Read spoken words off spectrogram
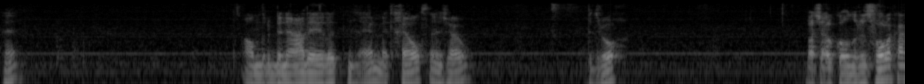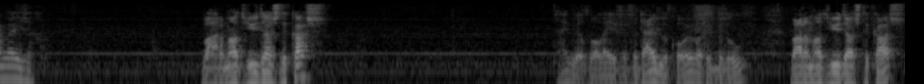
He? Anderen benadelen met geld en zo. Bedrog. Was ook onder het volk aanwezig. Waarom had Judas de kas? Hij wil wel even verduidelijken hoor wat ik bedoel. Waarom had Judas de kas?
